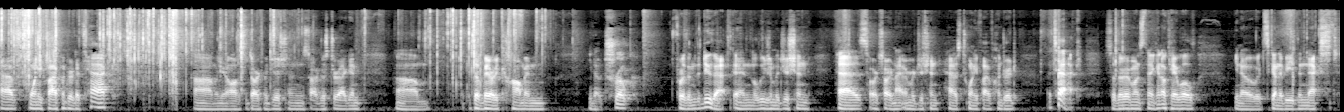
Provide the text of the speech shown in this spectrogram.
have 2500 attack. Um, you know, obviously Dark Magician, Stardust Dragon. Um, it's a very common, you know, trope for them to do that. And Illusion Magician has, or sorry, Nightmare Magician has 2500 attack. So everyone's thinking, okay, well, you know, it's going to be the next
